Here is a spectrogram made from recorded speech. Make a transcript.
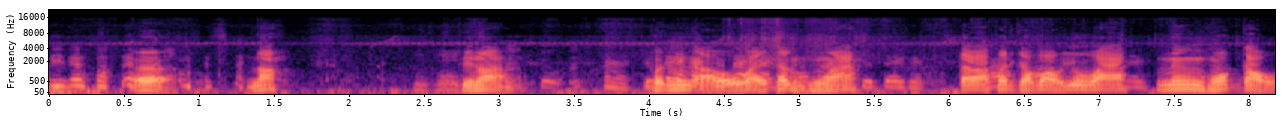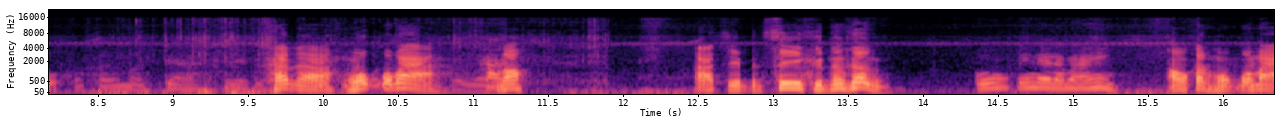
ดีเด้อพ่อเออเนาะพี่น้องอ่าเพิ่นเอาไว้เทิงหัวจุดได้ค่ะแต่ว่าเพิ่นก็เว้าอยู่ว่า169จ้ะคันอะ6บ่มาเนาะอาจสิเป็น4ขึ้นเทิงโอ้เป็นไงล่ะมาเองๆเอาคัน6บ่มา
